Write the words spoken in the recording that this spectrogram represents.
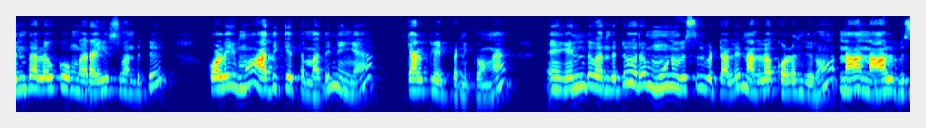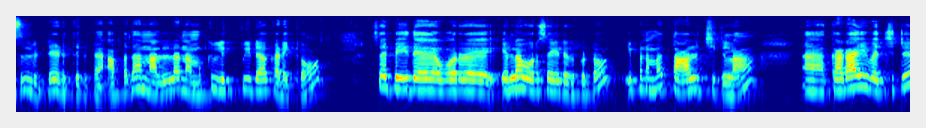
எந்த அளவுக்கு உங்கள் ரைஸ் வந்துட்டு குலையுமோ அதுக்கேற்ற மாதிரி நீங்கள் கால்குலேட் பண்ணிக்கோங்க. எந்த எந்து வந்துட்டு ஒரு மூணு விசில் விட்டாலே நல்லா குழஞ்சிரும் நான் நாலு விசில் விட்டு எடுத்துக்கிட்டேன். அப்போ தான் நல்லா நமக்கு லிக்விடாக கிடைக்கும். ஸோ இப்போ இதை ஒரு எல்லாம் ஒரு சைடு இருக்கட்டும். இப்போ நம்ம தாளிச்சிக்கலாம். கடாய் வச்சுட்டு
